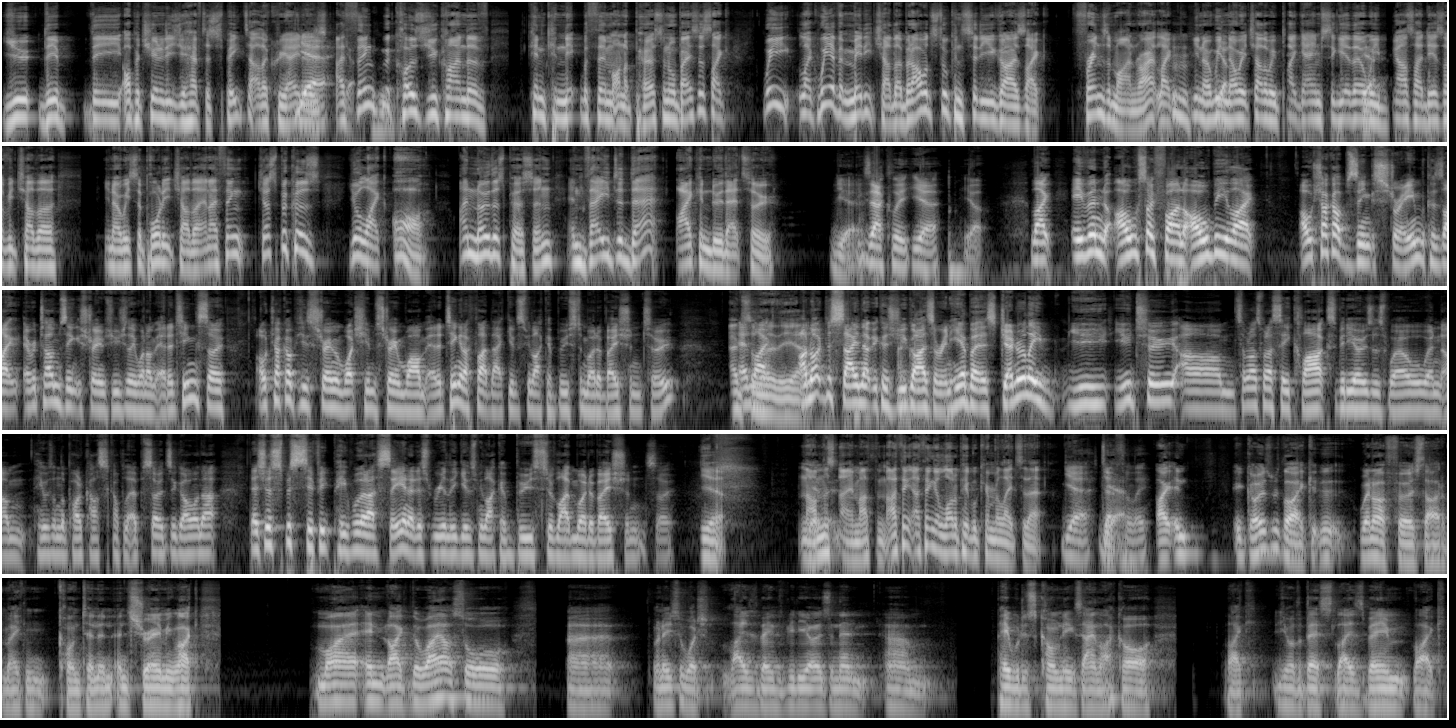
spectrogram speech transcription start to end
you the the opportunities you have to speak to other creators. Yeah, I yeah. think because you kind of can connect with them on a personal basis, like we like we haven't met each other, but I would still consider you guys like friends of mine, right? Like Mhm. you know we Yep. know each other, we play games together, Yeah. we bounce ideas off each other, you know we support each other, and I think just because you're like, oh, I know this person and they did that, I can do that too. yeah, Exactly. Yeah. Yeah. Like even I also find I'll be like I'll chuck up Zinc's stream because like every time Zinc streams usually when I'm editing, so I'll chuck up his stream and watch him stream while I'm editing, and I feel like that gives me like a boost of motivation too. Absolutely, and like, yeah. I'm not just saying that because you guys are in here, but it's generally you, you two. Um, sometimes when I see Clark's videos as well, when um he was on the podcast a couple of episodes ago on that, there's just specific people that I see, and it just really gives me like a boost of like motivation. So yeah. No, I'm the same. I think I think I think a lot of people can relate to that. yeah, Yeah. definitely. Like, and it goes with like when I first started making content and, and streaming, like my and like the way I saw uh, when I used to watch Lazarbeam's videos, and then um, people just commenting saying like, "Oh, like you're the best Lazarbeam," like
